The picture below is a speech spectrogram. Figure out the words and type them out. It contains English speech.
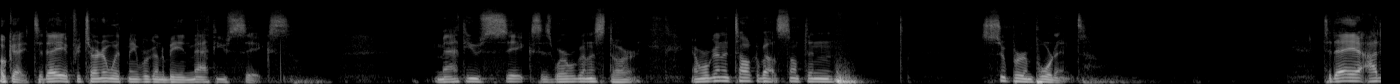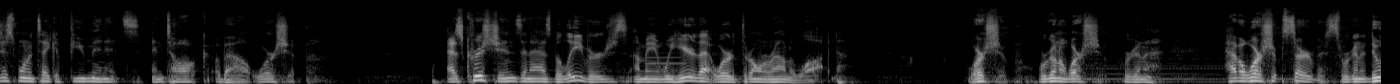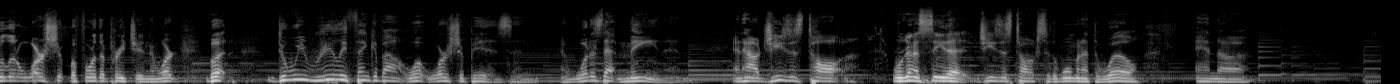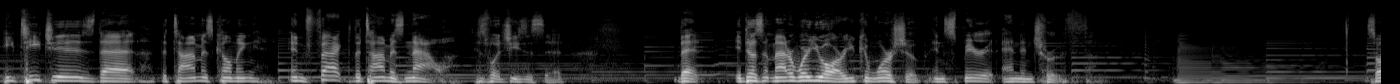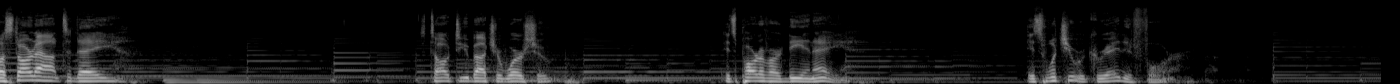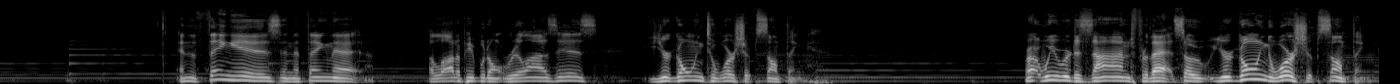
Okay, today, if you're turning with me, we're going to be in Matthew 6. Matthew 6 is where we're going to start. And we're going to talk about something super important. Today, I just want to take a few minutes and talk about worship. As Christians and as believers, I mean, we hear that word thrown around a lot. Worship. We're going to worship. We're going to have a worship service. We're going to do a little worship before the preaching and work. But do we really think about what worship is and, and what does that mean and, and how Jesus taught? We're going to see that Jesus talks to the woman at the well and uh, he teaches that the time is coming. In fact, the time is now, is what Jesus said. That it doesn't matter where you are, you can worship in spirit and in truth. So I start out today to talk to you about your worship. It's part of our DNA, it's what you were created for. And the thing is, and the thing that a lot of people don't realize is, you're going to worship something. Right? We were designed for that. So you're going to worship something.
